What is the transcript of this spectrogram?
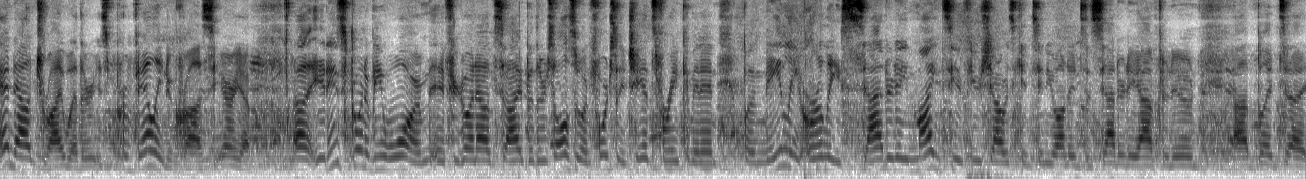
and now dry weather is prevailing across the area. Uh, it is going to be warm if you're going outside, but there's also, unfortunately, a chance for rain coming in, but mainly early Saturday. Might see a few showers continue on into Saturday afternoon, uh, but uh,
